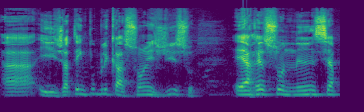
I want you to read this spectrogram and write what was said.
a, e já tem publicações disso, é a ressonância.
